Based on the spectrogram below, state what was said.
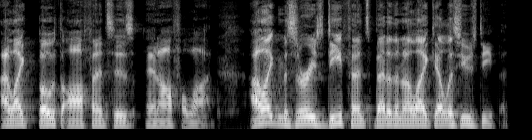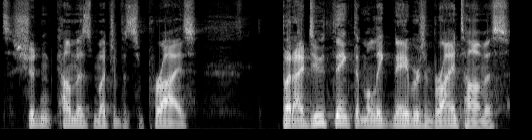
I like both offenses an awful lot. I like Missouri's defense better than I like LSU's defense. Shouldn't come as much of a surprise. But I do think that Malik Nabers and Brian Thomas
